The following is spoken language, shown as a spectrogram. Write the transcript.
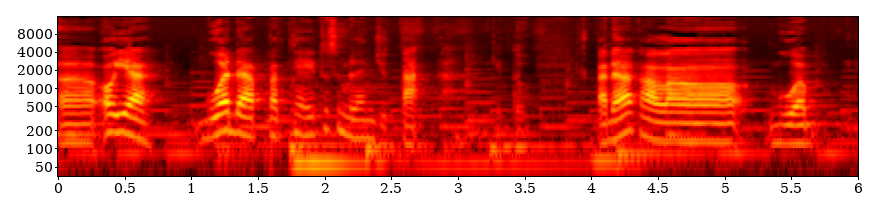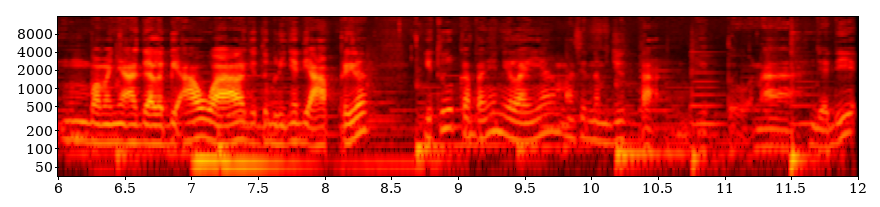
uh, oh ya gue dapatnya itu 9 juta gitu padahal kalau gue umpamanya agak lebih awal gitu belinya di April itu katanya nilainya masih 6 juta gitu. Nah, jadi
